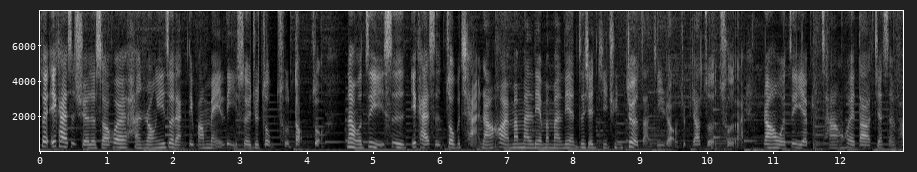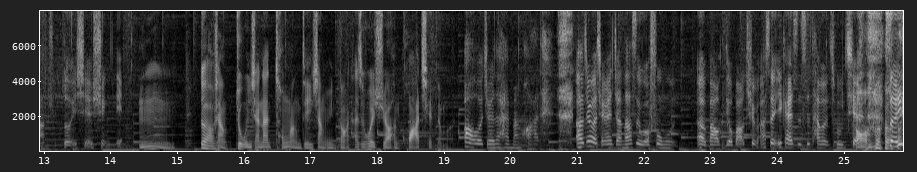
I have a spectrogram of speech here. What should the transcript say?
所以一开始学的时候会很容易这两个地方没力，所以就做不出动作。那我自己是一开始做不起来，然后后来慢慢练慢慢练，这些肌群就有长肌肉，就比较做得出来。然后我自己也平常会到健身房去做一些训练。嗯。对啊，我想就问一下，那冲浪这一项运动啊，它是会需要很花钱的吗？哦，我觉得还蛮花的。然后就我前面讲到，是我父母呃把我丢包去嘛，所以一开始是他们出钱，哦、所以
